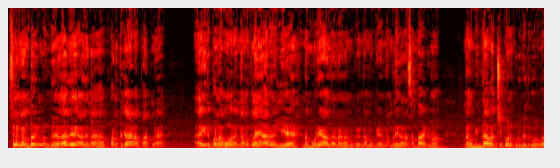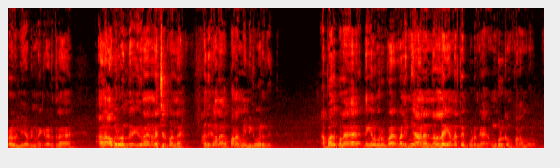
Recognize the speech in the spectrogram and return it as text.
சில நண்பர்கள் வந்து அதாவது அது நான் பணத்துக்காக நான் பார்க்கல. இது போல் ஒ- நமக்கெல்லாம் யாரும் இல்லையே. நம்ம ஒரே ஆள் தானே நமக்கு நமக்கு நம்மளே தானே சம்பாதிக்கணும். நமக்கு இந்த வச்சுக்கோன்னு கொடுக்கறதுக்கு ஒரு உறவு இல்லையே அப்படின்னு நினைக்கிற இடத்துல அவர் வந்து இதை நான் நினச்சிருப்பேன்ல அதுக்கான பணம் இன்னைக்கு வருது. அப்போ அது போல் நீங்கள் ஒரு வ வலிமையான நல்ல எண்ணத்தை போடுங்க. உங்களுக்கும் பணம் வரும்.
